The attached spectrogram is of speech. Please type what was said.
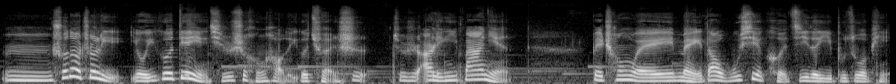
嗯，说到这里，有一个电影其实是很好的一个诠释。就是二零一八年被称为美到无懈可击的一部作品，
